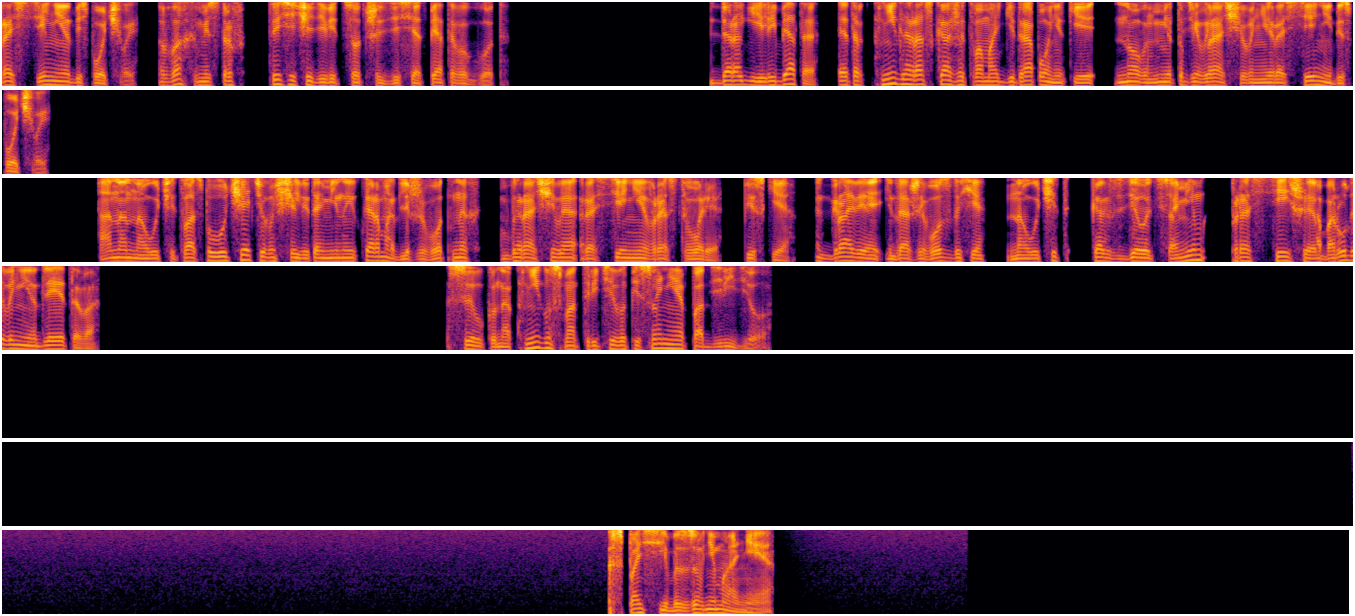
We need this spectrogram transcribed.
Растения без почвы. Вахмистров, 1965 год. Дорогие ребята, эта книга расскажет вам о гидропонике, новом методе выращивания растений без почвы. Она научит вас получать овощи и витамины и корма для животных, выращивая растения в растворе, песке, гравия и даже воздухе, научит, как сделать самим, простейшее оборудование для этого. Ссылку на книгу смотрите в описании под видео. Спасибо за внимание.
